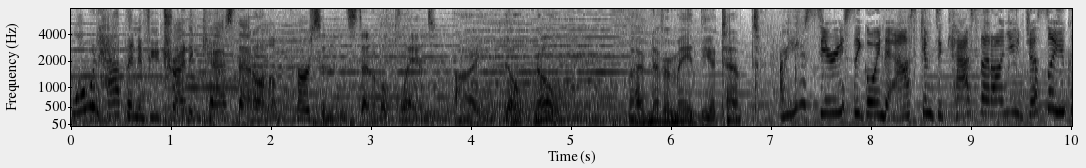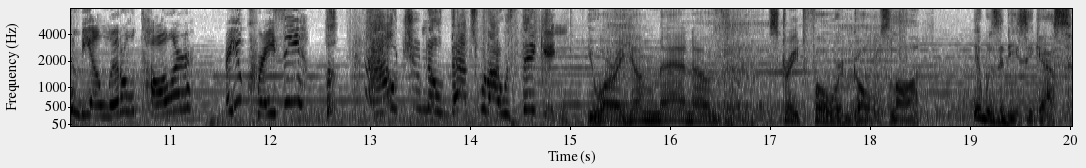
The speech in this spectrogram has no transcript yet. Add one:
what would happen if you tried to cast that on a person instead of a plant? I don't know. I've never made the attempt. Are you seriously going to ask him to cast that on you just so you can be a little taller? Are you crazy? How'd you know that's what I was thinking? You are a young man of straightforward goals, Law. It was an easy guess.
